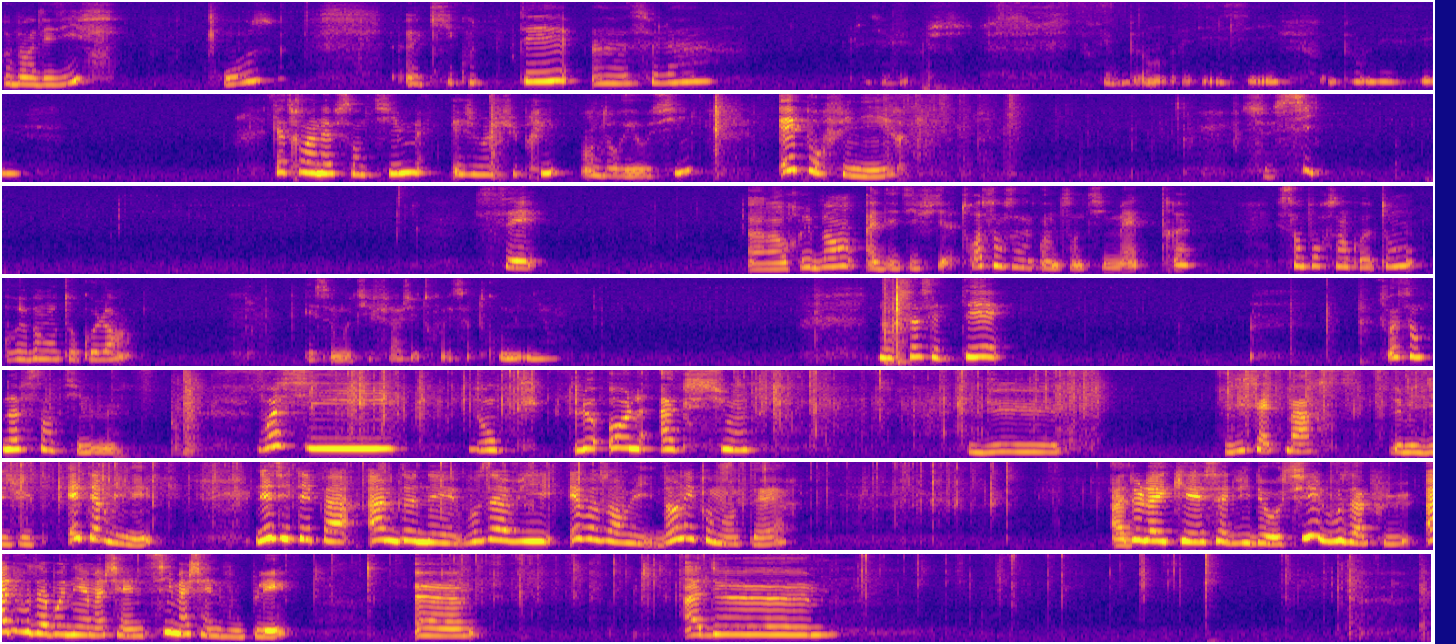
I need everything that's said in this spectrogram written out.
ruban adhésif, rose, euh, qui coûtait euh, cela. Ruban adhésif, ruban adhésif. 89 centimes et je me suis pris en doré aussi. Et pour finir, ceci. c'est un ruban adhésifié à 350 cm, 100% coton, ruban autocollant. Et ce motif-là, j'ai trouvé ça trop mignon. Donc ça, c'était 69 centimes. Voici donc le haul action du 17 mars 2018 est terminé. N'hésitez pas à me donner vos avis et vos envies dans les commentaires. À de liker cette vidéo si elle vous a plu. À de vous abonner à ma chaîne si ma chaîne vous plaît. Euh, à de...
